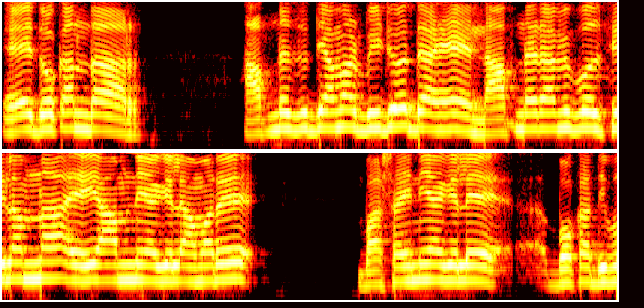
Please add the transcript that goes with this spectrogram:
এই দোকানদার আপনি যদি আমার ভিডিও দেখেন আপনার আমি বলছিলাম না এই আম নিয়ে গেলে আমারে বাসায় নিয়ে গেলে বকা দিব।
